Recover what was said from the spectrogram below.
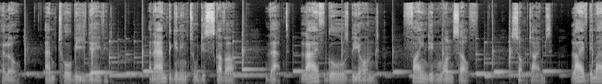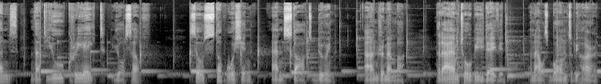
Hello, I'm Toby David, and I am beginning to discover that life goes beyond finding oneself. Sometimes life demands that you create yourself. So stop wishing and start doing. And remember that I am Toby David, and I was born to be heard.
